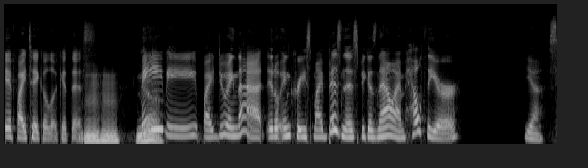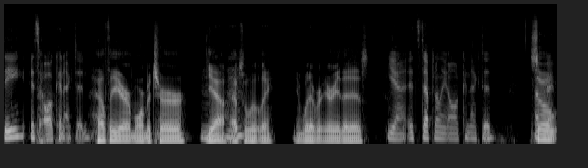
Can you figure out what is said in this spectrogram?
if I take a look at this." Mm-hmm. Maybe by doing that, it'll increase my business because now I'm healthier. Yeah, see, it's all connected. healthier, more mature. Yeah, Mhm. absolutely. In whatever area that is. Yeah, it's definitely all connected. So, Okay.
